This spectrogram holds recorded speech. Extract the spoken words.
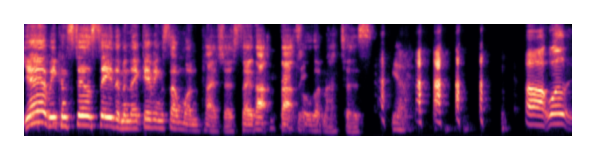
Yeah, we can still see them, and they're giving someone pleasure. So that exactly. that's all that matters. Yeah. Uh, well,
